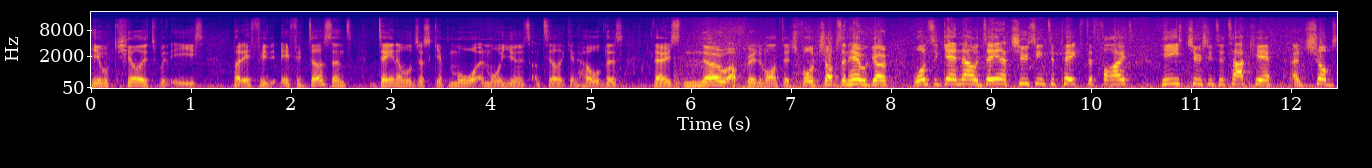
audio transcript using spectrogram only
he will kill it with ease. But if it, if it doesn't, Dana will just get more and more units until he can hold this. There is no upgrade advantage for Chubz. And here we go. Once again, now Dana choosing to pick the fight. He's choosing to attack here, and Chubz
